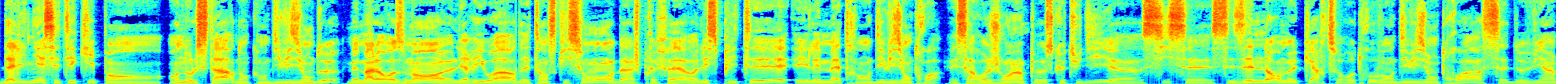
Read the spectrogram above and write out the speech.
d'aligner cette équipe en, All-Star, donc en Division 2, mais malheureusement, les rewards étant ce qu'ils sont, ben, je préfère les splitter et les mettre en Division 3. Et ça rejoint un peu ce que tu dis, euh, si ces, ces énormes cartes se retrouvent en Division 3, ça devient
